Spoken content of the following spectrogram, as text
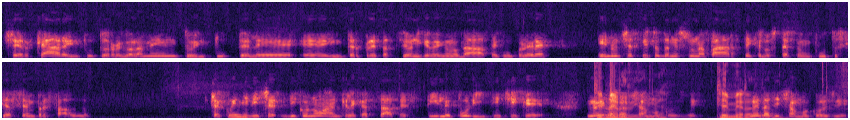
cercare in tutto il regolamento, in tutte le eh, interpretazioni che vengono date con quelle re, e non c'è scritto da nessuna parte che lo step and foot sia sempre fallo. Cioè, quindi dice- dicono anche le cazzate, stile politici, che noi Che la meraviglia. diciamo così. Che meraviglia. Noi la diciamo così.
